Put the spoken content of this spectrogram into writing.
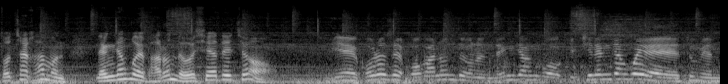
도착하면 냉장고에 바로 넣으셔야 되죠. 예, 고로쇠 보관 온도는 냉장고, 김치 냉장고에 두면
